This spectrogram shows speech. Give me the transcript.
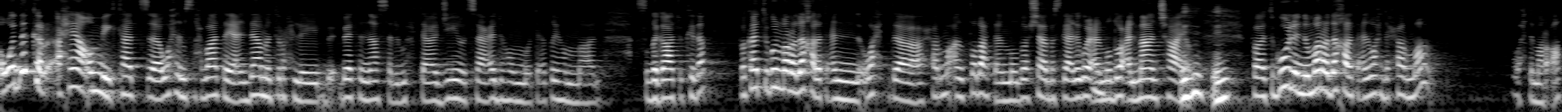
وأتذكر أحيانا أمي كانت واحدة من صحباتها يعني دائما تروح لبيت الناس المحتاجين وتساعدهم وتعطيهم الصدقات وكذا. فكانت تقول مرة دخلت عن واحدة حرمة أنا طلعت عن موضوع شاب بس قاعد أقول عن موضوع المان تشايلد فتقول إنه مرة دخلت عن واحدة حرمة واحدة مرأة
